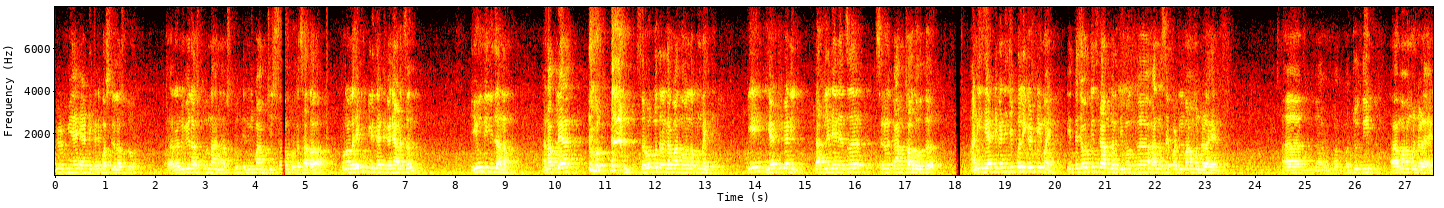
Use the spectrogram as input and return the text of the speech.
वेळ मी या ठिकाणी बसलेला असतो. रणवीर असतो नाना असतो त्यांनी मग आमची संपर्क साधावा. कुणालाही कुठली त्या ठिकाणी अडचण येऊन दिली जाणार आणि आपल्या सर्व पत्रकार बांधवांना पण माहिती आहे की या ठिकाणी दाखले देण्याचं सगळं काम चालू होतं. आणि या ठिकाणी जी पलीकड टीम आहे ती त्याच्यावरतीच काम करते. मग अण्णासाहेब पाटील महामंडळ आहे. ज्योती महामंडळ आहे.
